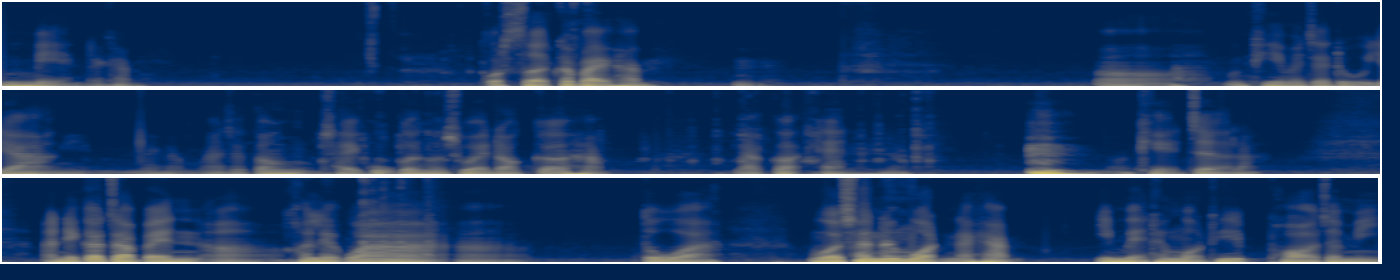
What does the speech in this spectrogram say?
image นะครับ กด Search เข้าไปครับบางทีมันจะดูยากนะครับ อาจจะต้องใช้ Google เขาช่วย Docker Hub แล้วก็ n นะโอเค เจอละ อันนี้ก็จะเป็นเขาเรียกว่าตัวเวอร์ชันทั้งหมดนะครับอิมเมจทั้งหมดที่พอจะมี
